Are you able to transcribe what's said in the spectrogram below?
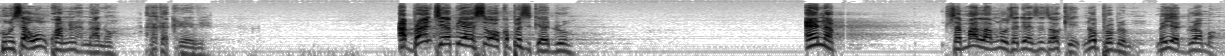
hunu sɛ wo nkwa no nana no aka kakra bi. Aberanteɛ bi a ɛsɛ ɔkɔpɛ sika aduro. Ɛna sɛ malam no sɛ deɛ sɛ sɛ okay no problem mɛyɛ aduro ama wo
